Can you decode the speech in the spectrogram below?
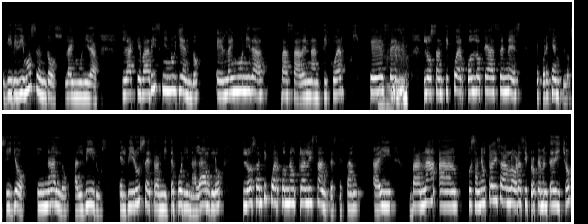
dividimos en dos la inmunidad. La que va disminuyendo es la inmunidad basada en anticuerpos. ¿Qué es eso? Los anticuerpos lo que hacen es que, por ejemplo, si yo inhalo al virus, el virus se transmite por inhalarlo, los anticuerpos neutralizantes que están ahí van a, pues a neutralizarlo, ahora sí propiamente dicho,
